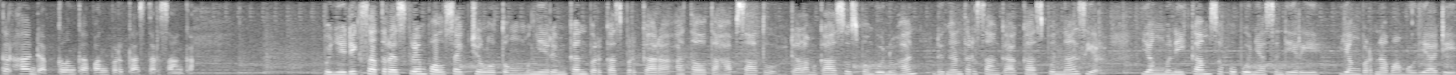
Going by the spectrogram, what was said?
terhadap kelengkapan berkas tersangka. Penyidik Satreskrim Polsek Cilutung mengirimkan berkas perkara atau tahap 1 dalam kasus pembunuhan dengan tersangka Kasbun Nazir yang menikam sepupunya sendiri yang bernama Mulyadi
